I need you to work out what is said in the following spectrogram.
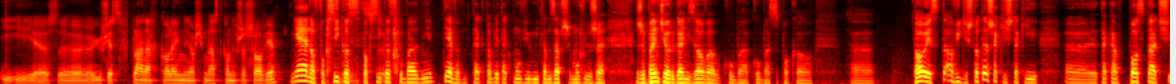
i, i e, już jest w planach kolejny osiemnastkon w Rzeszowie. Nie no, Foxikos, Więc... Foxikos chyba, nie, nie wiem, tak tobie tak mówił, mi tam zawsze mówił, że, że będzie organizował, Kuba, Kuba spoko, to jest, a widzisz, to też jakiś taki, e, taka postać,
